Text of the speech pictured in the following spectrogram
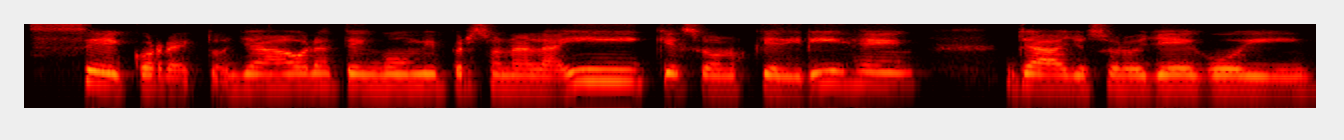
Sí, correcto. Ya ahora tengo mi personal ahí, que son los que dirigen. Ya yo solo llego y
